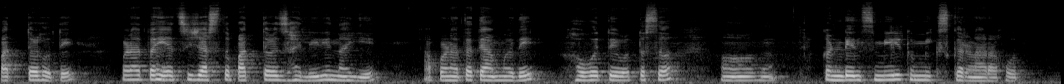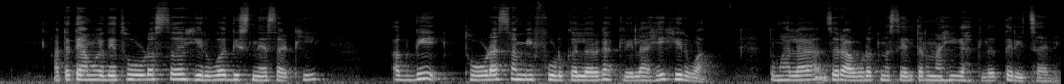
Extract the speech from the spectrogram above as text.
पातळ होते. पण आता याची जास्त पातळ झालेली नाही आहे आपण आता त्यामध्ये हवं तेव्हा तसं कंडेन्स मिल्क मिक्स करणार आहोत. आता त्यामध्ये थोडंसं हिरवं दिसण्यासाठी अगदी थोडासा मी फूड कलर घातलेला आहे हिरवा. तुम्हाला जर आवडत नसेल तर नाही घातलं तरी चालेल.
